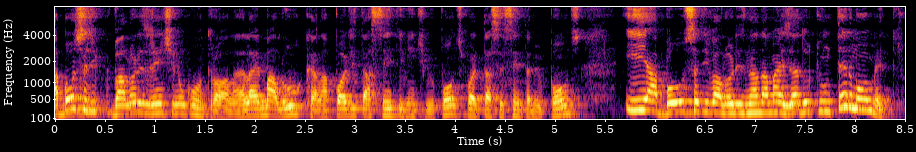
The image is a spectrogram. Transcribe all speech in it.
A bolsa de valores a gente não controla, ela é maluca, ela pode estar 120 mil pontos, pode estar 60 mil pontos, e a bolsa de valores nada mais é do que um termômetro.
